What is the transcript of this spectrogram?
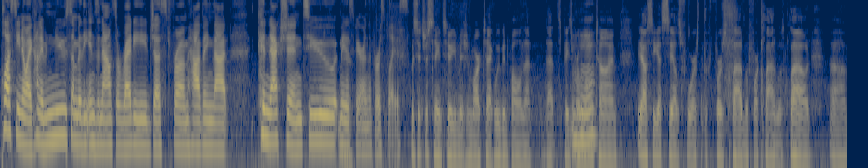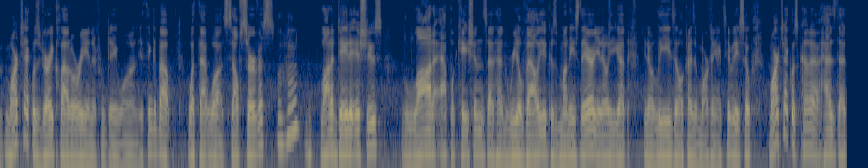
Plus, you know, I kind of knew some of the ins and outs already just from having that connection to Mesosphere yeah. in the first place. What's interesting too, you mentioned Martech, we've been following that, that space for mm -hmm. a long mm-hmm. time. You know, so you got Salesforce, the first cloud before cloud was cloud. Um, Martech was very cloud oriented from day one. You think about what that was, self-service, a mm -hmm. lot of data issues, a lot of applications that had real value because money's there, you know, you got you know leads and all kinds of marketing activities. So Martech was kind of, has that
